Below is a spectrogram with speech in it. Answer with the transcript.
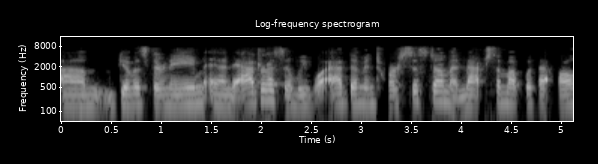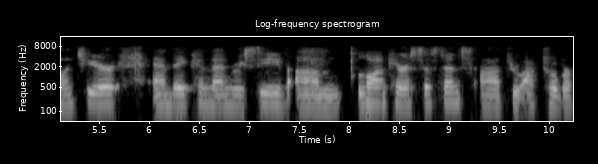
um, give us their name and address, and we will add them into our system and match them up with that volunteer, and they can then receive um, lawn care assistance uh, through October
